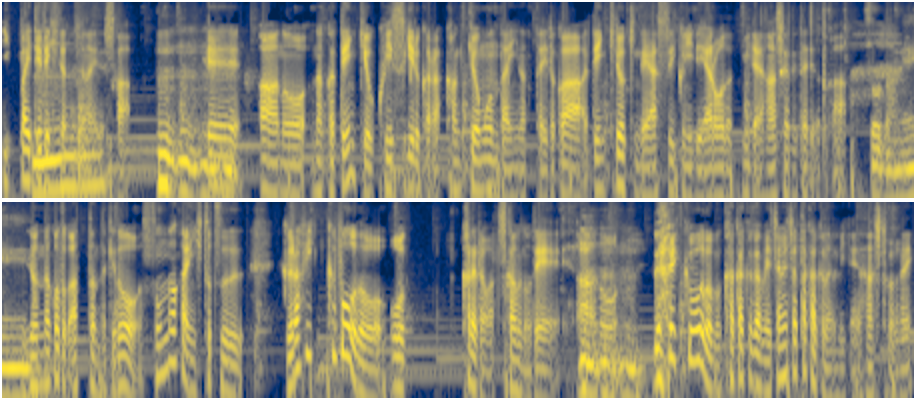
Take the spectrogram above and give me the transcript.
いっぱい出てきたじゃないですか。で、あの、なんか電気を食いすぎるから環境問題になったりとか、電気料金が安い国でやろうだみたいな話が出たりだとか、そうだねいろ。んなことがあったんだけど、その中に一つ、グラフィックボードを彼らは使うので、あの、グラフィックボードの価格がめちゃめちゃ高くなるみたいな話とかがね、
